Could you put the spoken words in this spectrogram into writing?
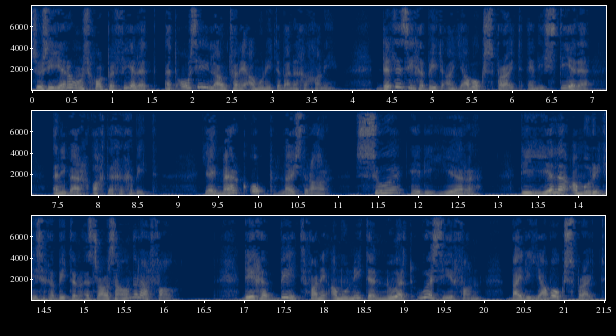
soos die Here ons God beveel het, het ons nie die land van die Ammoniete binne gegaan nie. Dit is die gebied aan Jabokspruit en die stede in die bergagtige gebied. Jy merk op, luisteraar, so het die Here die hele Amoritiese gebied in Israel se hande laat val. Die gebied van die Ammoniete noordoos hiervan by die Jabokspruit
